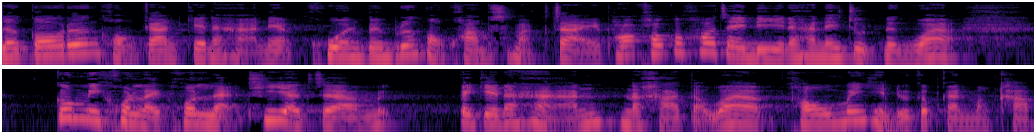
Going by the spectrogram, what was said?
แล้วก็เรื่องของการเกณฑ์อาหารเนี่ยควรเป็นเรื่องของความสมัครใจ เพราะเขาก็เข้าใจดีนะคะในจุดหนึ่งว่า ก็มีคนหลายคนแหละที่อยากจะไปเกณฑ์อาหารนะคะ แต่ว่าเขาไม่เห็นด้วยกับการบังคับ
